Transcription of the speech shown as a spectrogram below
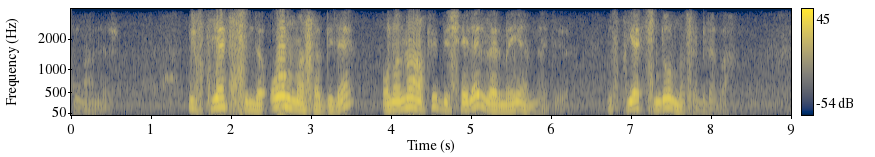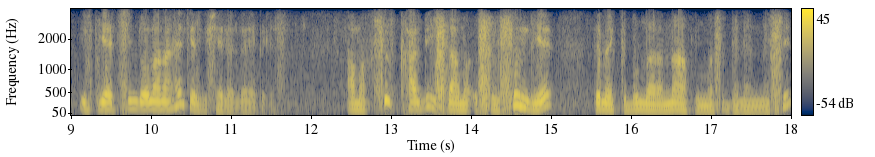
kullanıyor. İhtiyaç içinde olmasa bile ona ne yapıyor? Bir şeyler vermeyi emrediyor. İhtiyaç içinde olmasa bile bak. İhtiyaç içinde olana herkes bir şeyler verebilir. Ama sırf kalbi İslam'a ısınsın diye demek ki bunların ne yapılması denenmesi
